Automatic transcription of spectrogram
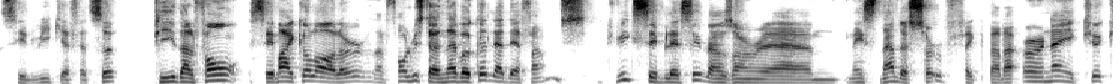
C'est lui qui a fait ça. Puis, dans le fond, c'est Michael Haller. Dans le fond, lui, c'est un avocat de la défense. Lui qui s'est blessé dans un, euh, un incident de surf. Fait que pendant un an et quelques,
